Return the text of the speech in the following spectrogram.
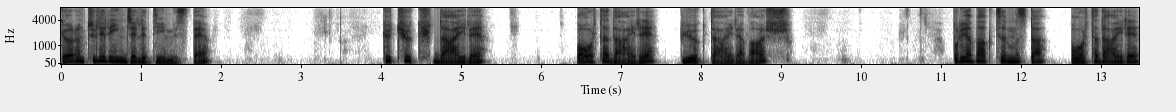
Görüntüleri incelediğimizde küçük daire, orta daire, büyük daire var. Buraya baktığımızda orta daire,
